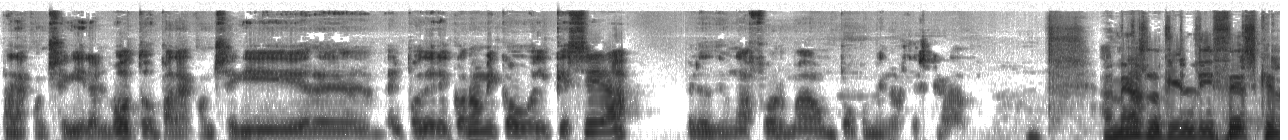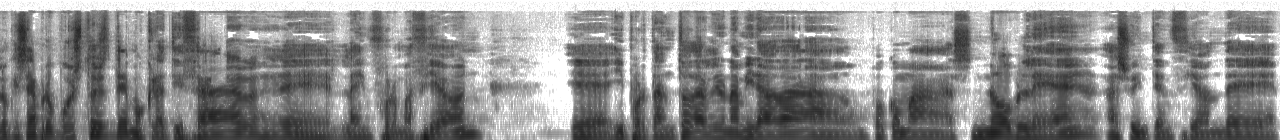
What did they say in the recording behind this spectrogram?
para conseguir el voto, para conseguir eh, el poder económico o el que sea, pero de una forma un poco menos descarada. Al menos lo que él dice es que lo que se ha propuesto es democratizar eh, la información y por tanto darle una mirada un poco más noble a su intención de,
